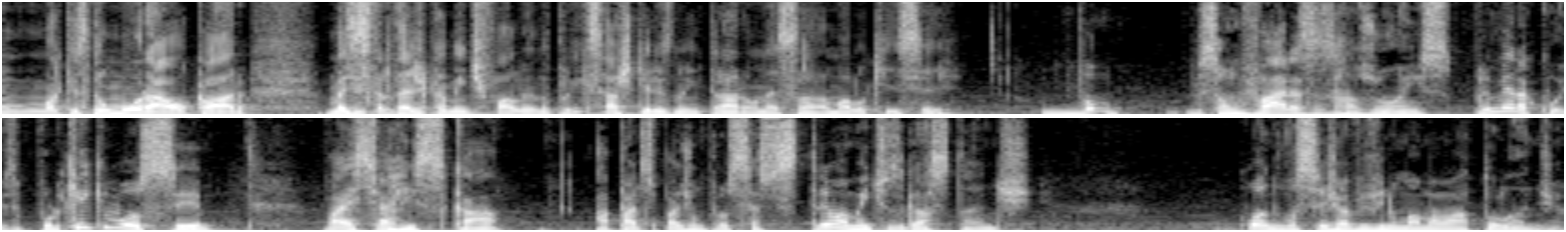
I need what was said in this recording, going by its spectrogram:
uma questão moral, claro, mas estrategicamente falando, por que você acha que eles não entraram nessa maluquice aí? Vamos- São várias as razões. Primeira coisa, por que, que você vai se arriscar a participar de um processo extremamente desgastante quando você já vive numa mamatolândia?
